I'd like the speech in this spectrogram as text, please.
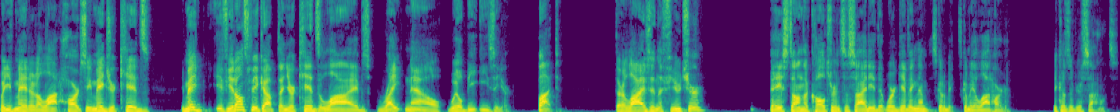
But you've made it a lot hard. So you made your kids, you made, if you don't speak up, then your kids' lives right now will be easier. But their lives in the future, based on the culture and society that we're giving them, it's going to be, it's going to be a lot harder because of your silence.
